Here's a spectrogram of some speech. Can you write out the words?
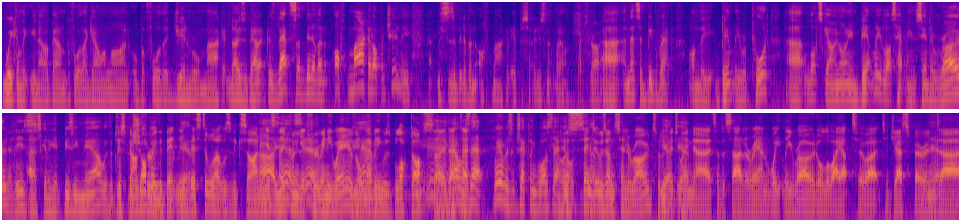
we can let you know about them before they go online or before the general market knows about it because that's a bit of an off-market opportunity. This is a bit of an off-market episode, isn't it, Leon? That's right. Uh, and that's a big wrap on the Bentleigh report. Uh, lots going on in Bentleigh, lots happening in Centre Road. It is. Uh, it's going to get busy now with the Just gone shopping. through the Bentleigh Yeah. Festival, that was exciting Ah, yesterday. yes, Couldn't get yeah. through anywhere. It was all everything was blocked off. Yeah, so that, how was that? Where was exactly was that? It was, Yeah. it was on Centre Road, sort of Yeah, between, Uh, it sort of started around Wheatley Road all the way up to uh, to Jasper. And Yeah. uh,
